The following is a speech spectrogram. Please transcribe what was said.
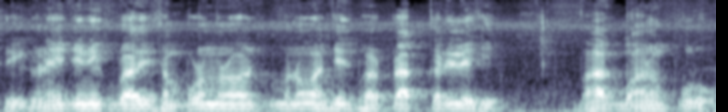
શ્રી ગણેશજીની કૃપાથી સંપૂર્ણ મનો, મનોવાંછિત ફળ પ્રાપ્ત કરી લે છે. ભાગ બાણું પૂરો.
